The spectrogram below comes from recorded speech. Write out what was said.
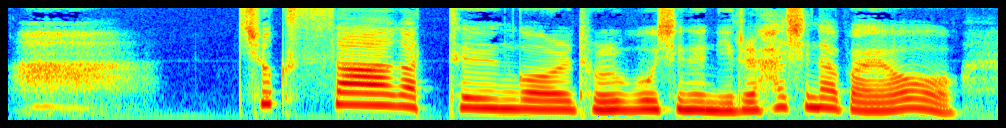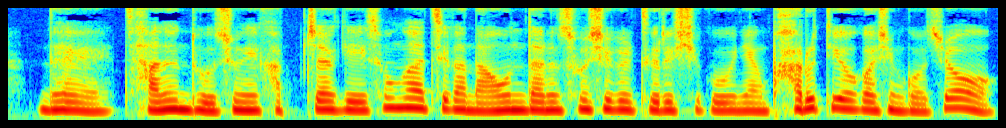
축사 같은 걸 돌보시는 일을 하시나 봐요. 네, 자는 도중에 갑자기 송아지가 나온다는 소식을 들으시고 그냥 바로 뛰어가신 거죠?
